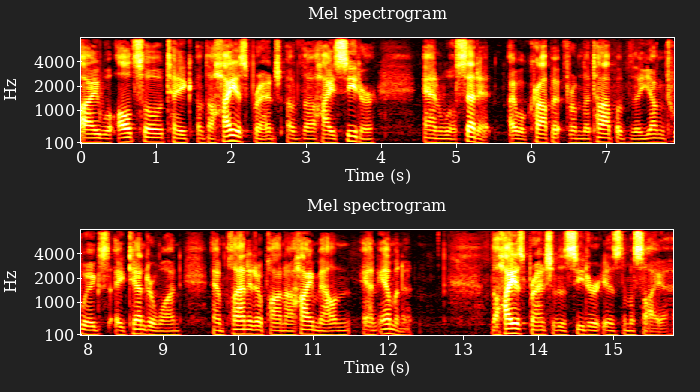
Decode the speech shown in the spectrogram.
I will also take of the highest branch of the high cedar and will set it. I will crop it from the top of the young twigs, a tender one, and plant it upon a high mountain and eminent. The highest branch of the cedar is the Messiah.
